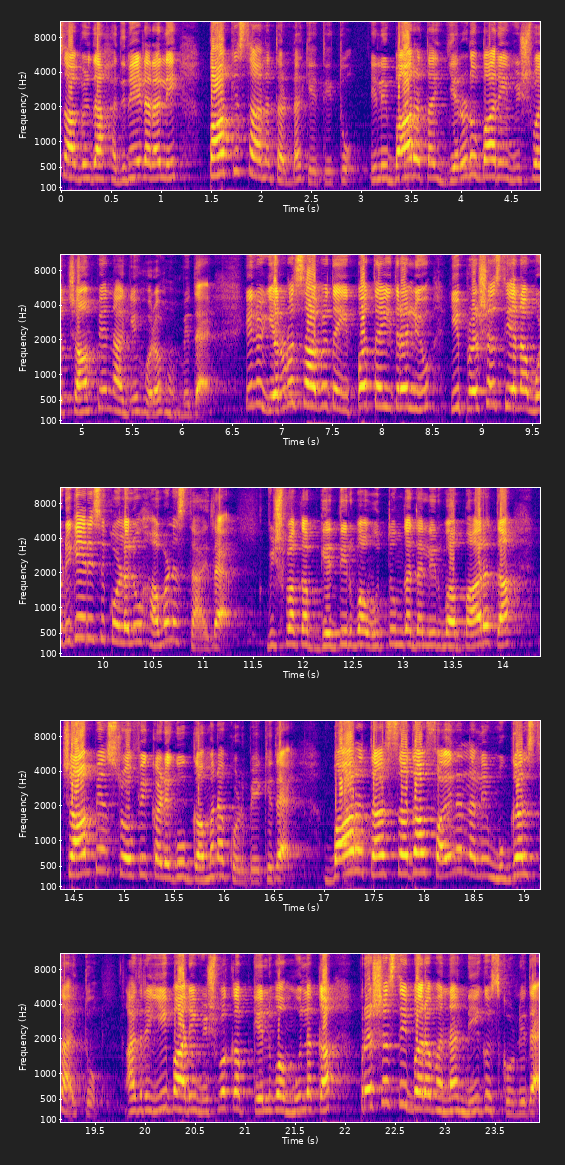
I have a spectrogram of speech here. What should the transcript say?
ಸಾವಿರದ ಹದಿನೇಳರಲ್ಲಿ ಪಾಕಿಸ್ತಾನ ತಂಡ ಗೆದ್ದಿತ್ತು. ಇಲ್ಲಿ ಭಾರತ ಎರಡು ಬಾರಿ ವಿಶ್ವ ಚಾಂಪಿಯನ್ ಆಗಿ ಹೊರಹೊಮ್ಮಿದೆ. ಇನ್ನು ಎರಡು ಸಾವಿರದ ಇಪ್ಪತ್ತೈದರಲ್ಲಿಯೂ ಈ ಪ್ರಶಸ್ತಿಯನ್ನು ಮುಡಿಗೇರಿಸಿಕೊಳ್ಳಲು ಹವಣಿಸ್ತಾ ಇದೆ. ವಿಶ್ವಕಪ್ ಗೆದ್ದಿರುವ ಉತ್ತುಂಗದಲ್ಲಿರುವ ಭಾರತ ಚಾಂಪಿಯನ್ಸ್ ಟ್ರೋಫಿ ಕಡೆಗೂ ಗಮನ ಕೊಡಬೇಕಿದೆ. ಭಾರತ ಸದಾ ಫೈನಲ್ನಲ್ಲಿ ಮುಗ್ಗರಿಸ್ತಾ ಇತ್ತು. ಆದರೆ ಈ ಬಾರಿ ವಿಶ್ವಕಪ್ ಗೆಲ್ಲುವ ಮೂಲಕ ಪ್ರಶಸ್ತಿ ಬರವನ್ನ ನೀಗಿಸ್ಕೊಂಡಿದೆ.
